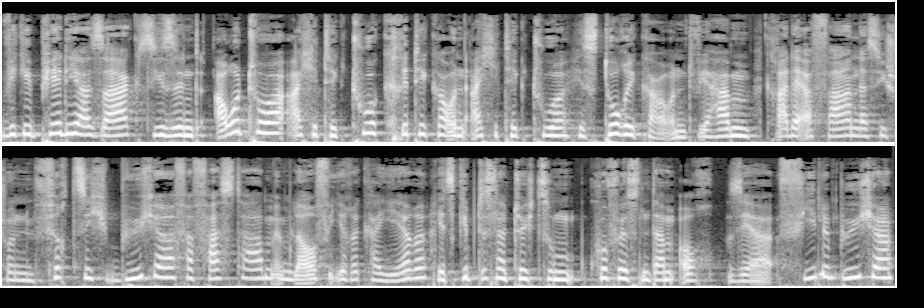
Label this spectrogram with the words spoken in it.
Wikipedia sagt, Sie sind Autor, Architekturkritiker und Architekturhistoriker. Und wir haben gerade erfahren, dass Sie schon 40 Bücher verfasst haben im Laufe Ihrer Karriere. Karriere. Jetzt gibt es natürlich zum Kurfürstendamm auch sehr viele Bücher.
